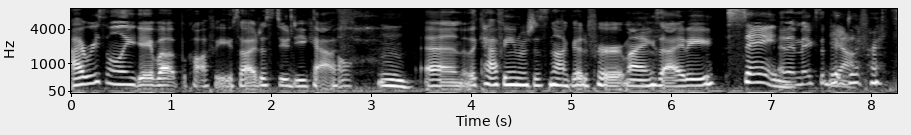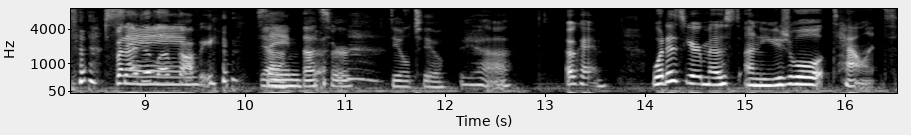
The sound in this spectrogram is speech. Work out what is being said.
I recently gave up coffee, so I just do decaf. Oh. Mm. And the caffeine was just not good for my anxiety. Same. And it makes a big Yeah. difference. but I did love Same. coffee. Same. That's her deal too. yeah. Okay. What is your most unusual talent?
